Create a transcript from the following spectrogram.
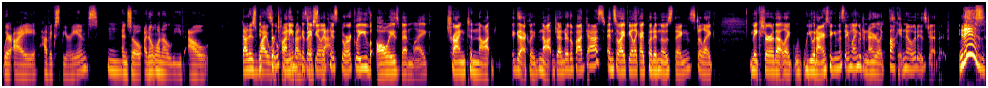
where I have experience. Mm. And so I don't want to leave out that is why it's we're so talking funny because I feel that. like historically you've always been like trying to not exactly not gender the podcast. And so I feel like I put in those things to like make sure that like you and I are speaking the same language. And now you're like, fuck it, no, it is gendered. It is.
